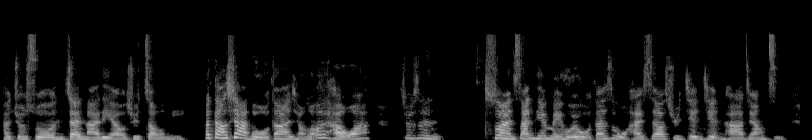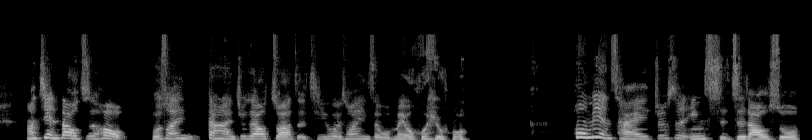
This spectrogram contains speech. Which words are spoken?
他就说你在哪里啊？我去找你。那当下的我当然想说，哎，好啊，就是虽然三天没回我，但是我还是要去见见他这样子。然后见到之后，我说，哎，当然就是要抓着机会说，你怎么没有回我？后面才就是因此知道说。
